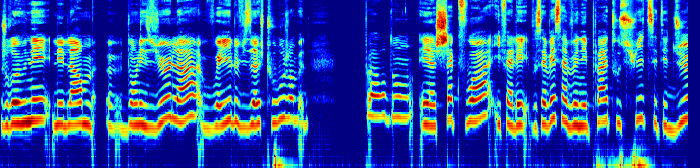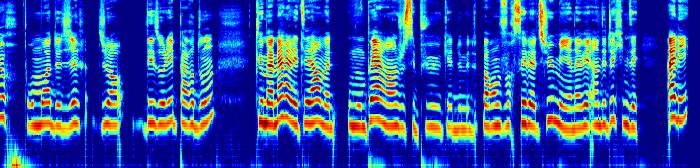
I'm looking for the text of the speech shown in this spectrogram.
je revenais les larmes euh, dans les yeux là, vous voyez le visage tout rouge en mode pardon. Et à chaque fois, il fallait, vous savez, ça venait pas tout de suite, c'était dur pour moi de dire genre désolé, pardon. Que ma mère elle était là en mode, ou mon père, hein, je sais plus quel de mes deux parents là-dessus, mais il y en avait un des deux qui me disait Allez,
